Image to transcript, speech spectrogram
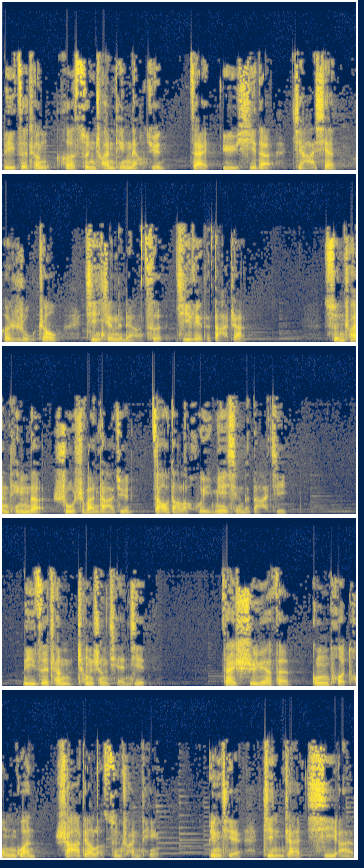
李自成和孙传庭两军在豫西的夹县和汝州进行了两次激烈的大战。孙传庭的数十万大军遭到了毁灭性的打击，李自成乘胜前进，在十月份攻破潼关，杀掉了孙传庭，并且进占西安，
